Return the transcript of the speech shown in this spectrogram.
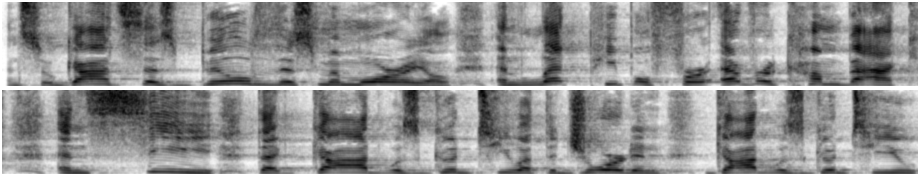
And so God says, build this memorial and let people forever come back and see that God was good to you at the Jordan. God was good to you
